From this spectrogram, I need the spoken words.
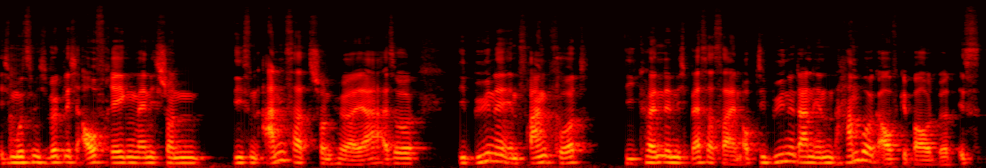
ich muss mich wirklich aufregen, wenn ich schon diesen Ansatz schon höre. Ja? Also die Bühne in Frankfurt, die könnte nicht besser sein. Ob die Bühne dann in Hamburg aufgebaut wird, ist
